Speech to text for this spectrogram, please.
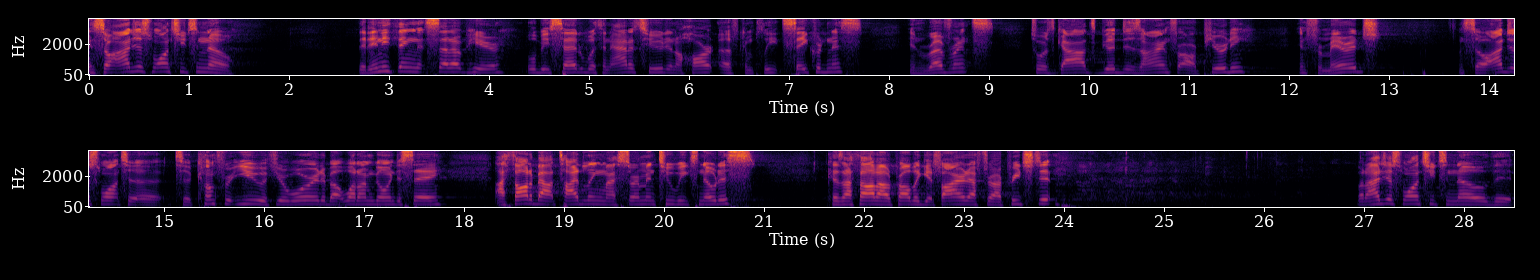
And so I just want you to know that anything that's said up here will be said with an attitude and a heart of complete sacredness and reverence towards God's good design for our purity and for marriage. And so I just want to, to comfort you if you're worried about what I'm going to say. I thought about titling my sermon Two Weeks Notice because I thought I would probably get fired after I preached it. But I just want you to know that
